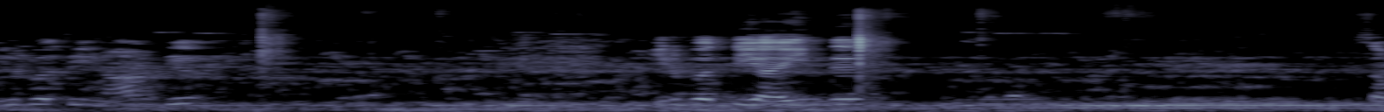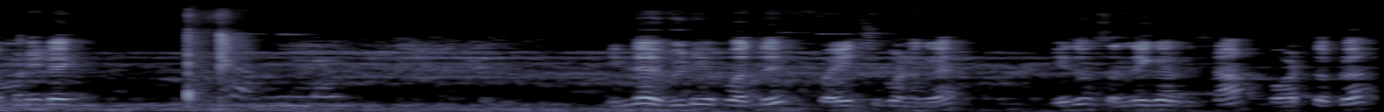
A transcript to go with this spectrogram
இருபத்தி நான்கு இருபத்தி ஐந்து. சமநிலை. இந்த வீடியோ பார்த்து பயிற்சி பண்ணுங்கள் எதுவும் சந்தேகம் இருந்துச்சுன்னா வாட்ஸ்அப்பில்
